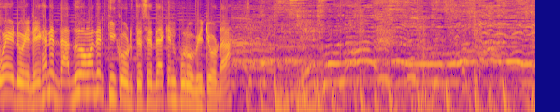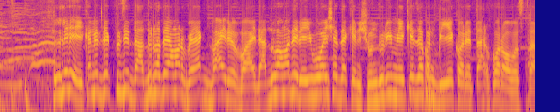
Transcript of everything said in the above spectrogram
ওয়েট ওয়েট এখানে দাদু আমাদের কি করতেছে? দেখেন পুরো ভিডিওটা। লে, এখানে দেখতেছি দাদুর হাতে আমার ব্যাগ। ভাই রে ভাই, দাদু আমাদের এই বয়সে দেখেন, সুন্দরী মেয়েকে যখন বিয়ে করে, তারপর অবস্থা।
